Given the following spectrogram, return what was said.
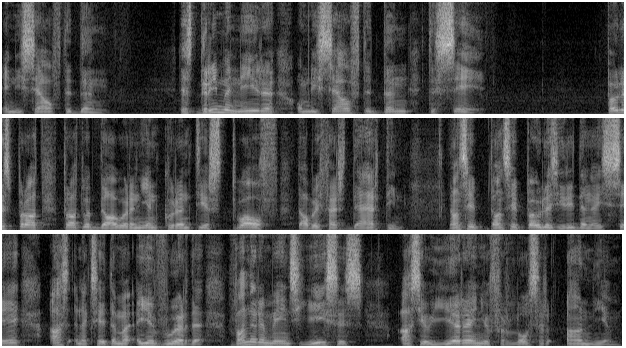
en dieselfde ding. Dis drie maniere om dieselfde ding te sê. Paulus praat praat ook daaroor in 1 Korintiërs 12 daarby vers 13 dan sê dan sê Paulus hierdie ding. Hy sê as en ek sê dit in my eie woorde, wanneer 'n mens Jesus as jou Here en jou verlosser aanneem,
